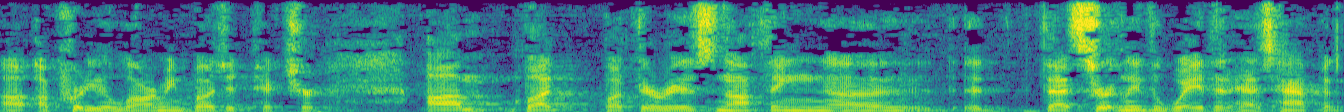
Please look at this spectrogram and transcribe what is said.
a pretty alarming budget picture. Um, but, but there is nothing, uh, that's certainly the way that has happened.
